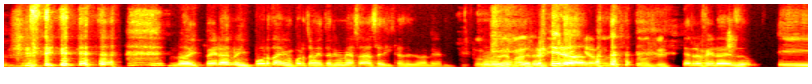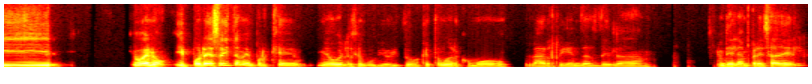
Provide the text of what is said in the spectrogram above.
No hay pera, no importa, no importa meterle unas acelcas, eso vale. No No, no, no, más, me refiero a-. Me refiero a eso. Y, y bueno, y por eso y también porque mi abuelo se murió y tuvo que tomar como las riendas de la, de la empresa de él,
